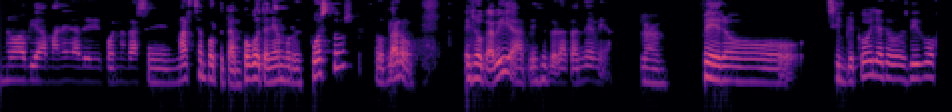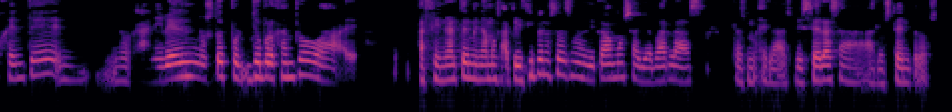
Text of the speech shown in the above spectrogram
no había manera de ponerlas en marcha porque tampoco teníamos repuestos. Pero claro, es lo que había al principio de la pandemia. Claro. Pero se implicó, ya te os digo, gente a nivel, nosotros, yo por ejemplo, al final terminamos, al principio nosotros nos dedicábamos a llevar las, las, viseras a, los centros.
